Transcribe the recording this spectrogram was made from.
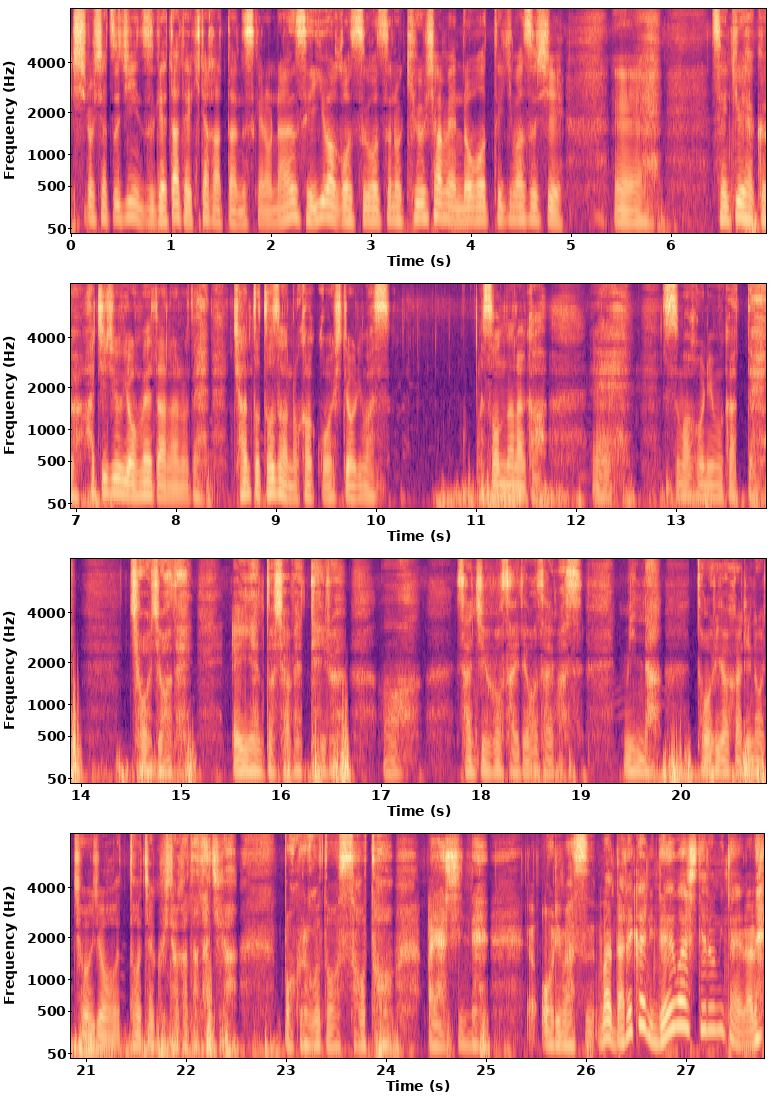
白シャツジーンズ下駄で来たかったんですけど、なんせ岩ゴツゴツの急斜面登ってきますし、えー、1984メーターなので、ちゃんと登山の格好をしております。そんな中、えー、スマホに向かって頂上で延々と喋っている、うん35歳でございます。みんな、通りがかりの頂上到着した方たちが、僕のことを相当怪しんでおります。まあ、誰かに電話してるみたいなね、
